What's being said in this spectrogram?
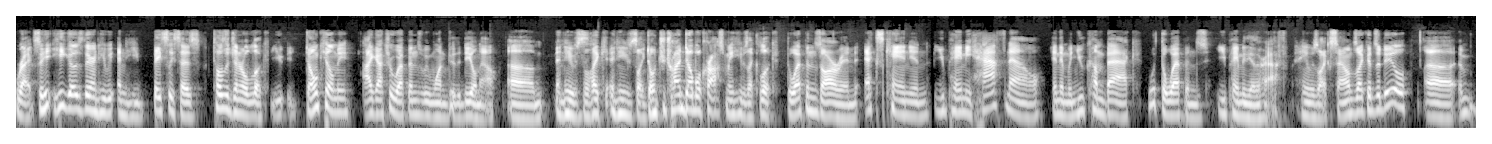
Right. So he, he goes there and he and he basically says, tells the general, look, you don't kill me. I got your weapons. We want to do the deal now. Um, and he was like, and he was like, don't you try and double cross me. He was like, look, the weapons are in X Canyon. You pay me half now, and then when you come back with the weapons, you pay me the other half. And he was like, sounds like it's a deal. Uh, and,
